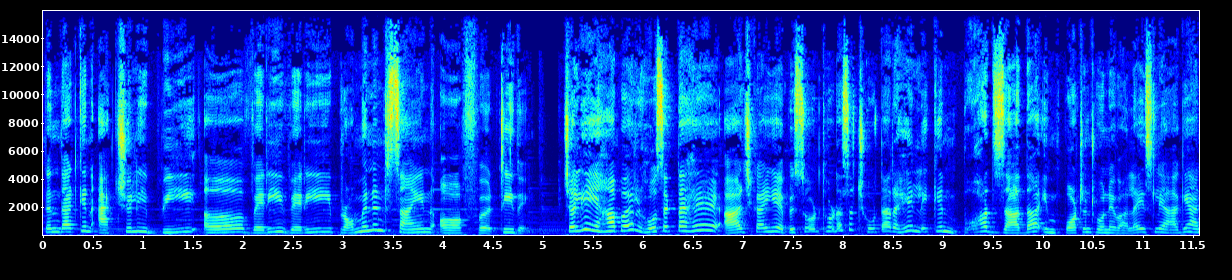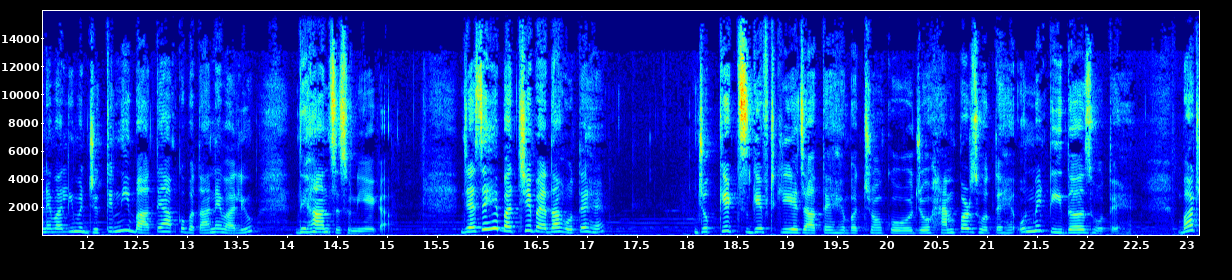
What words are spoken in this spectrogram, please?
Then that can actually be a very very prominent sign of teething चलिए यहाँ पर हो सकता है आज का ये एपिसोड थोड़ा सा छोटा रहे, लेकिन बहुत ज़्यादा इंपॉर्टेंट होने वाला है। इसलिए आगे आने वाली मैं जितनी बातें आपको बताने वाली हूँ, ध्यान से सुनिएगा। जैसे ही बच्चे पैदा होते हैं, जो किट्स गिफ्ट किए जाते हैं बच्चों को, जो हैम्पर्स होते हैं, उनमें टीदर्स होते हैं। But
